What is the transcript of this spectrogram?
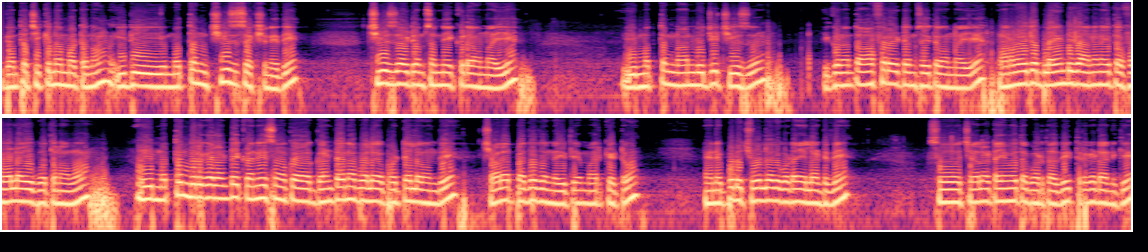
ఇదంతా చికెన్ మటన్. ఇది మొత్తం చీజ్ సెక్షన్ ఇది. చీజ్ ఐటమ్స్ అన్నీ ఇక్కడే ఉన్నాయి. ఈ మొత్తం నాన్ వెజ్ చీజు. ఇక్కడంతా ఆఫర్ ఐటమ్స్ అయితే ఉన్నాయి. మనమైతే బ్లైండ్గా అన్ననైతే ఫాలో అయిపోతున్నాము. ఈ మొత్తం తిరగాలంటే కనీసం ఒక గంట అయినా పలే పట్టేలా ఉంది. చాలా పెద్దది ఉంది అయితే మార్కెట్. నేను ఎప్పుడు చూడలేదు కూడా ఇలాంటిది. సో చాలా టైం అయితే పడుతుంది తిరగడానికి.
